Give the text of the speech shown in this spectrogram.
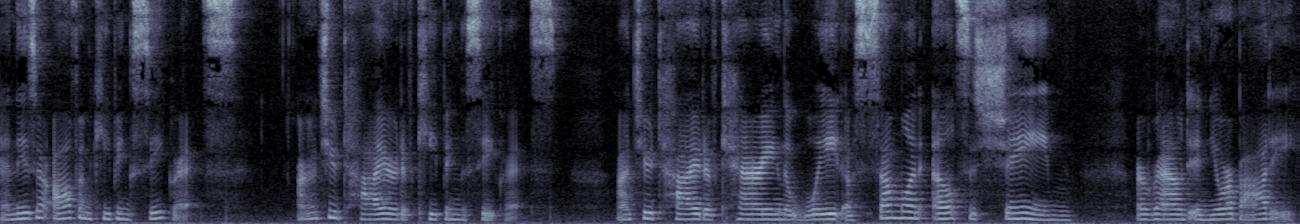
And these are all from keeping secrets. Aren't you tired of keeping the secrets? Aren't you tired of carrying the weight of someone else's shame around in your body?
